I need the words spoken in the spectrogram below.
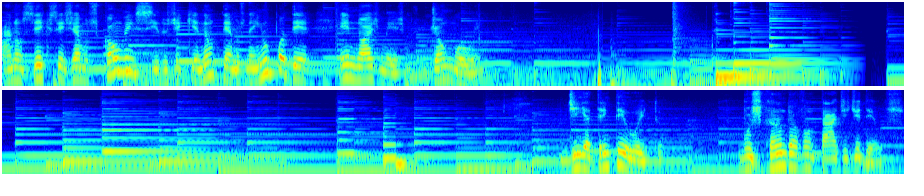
a não ser que sejamos convencidos de que não temos nenhum poder em nós mesmos. John Owen Dia 38 Buscando a vontade de Deus.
